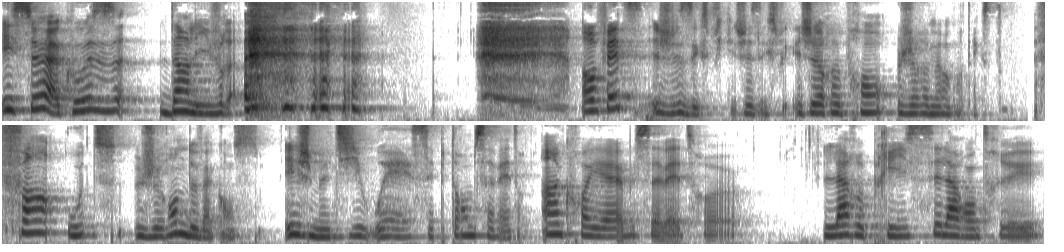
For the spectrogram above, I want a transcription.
Et ce à cause d'un livre. en fait, je vous explique, je vous explique, je reprends, je remets en contexte. Fin août, je rentre de vacances et je me dis ouais, septembre ça va être incroyable, ça va être euh, la reprise, c'est la rentrée,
